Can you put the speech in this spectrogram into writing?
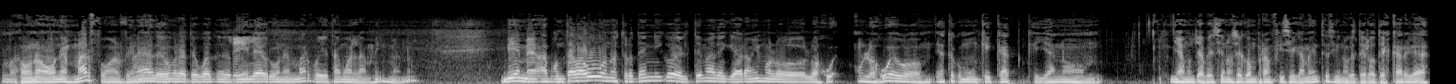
O un smartphone, al final ah. de hombre te cuesta mil euros un smartphone y estamos en las mismas, ¿no? Bien, me apuntaba Hugo, nuestro técnico, el tema de que ahora mismo los, los, los juegos, esto como un KitKat, que ya no, ya muchas veces no se compran físicamente, sino que te lo descargas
